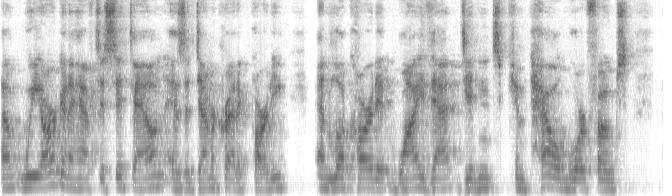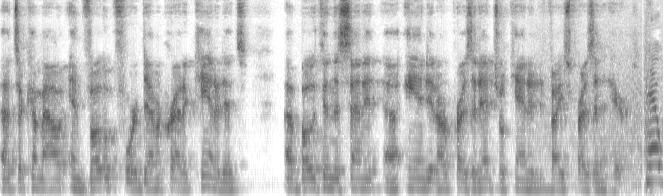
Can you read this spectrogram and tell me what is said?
um, we are going to have to sit down as a Democratic Party and look hard at why that didn't compel more folks uh, to come out and vote for Democratic candidates uh, both in the Senate uh, and in our presidential candidate, Vice President Harris. Now,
